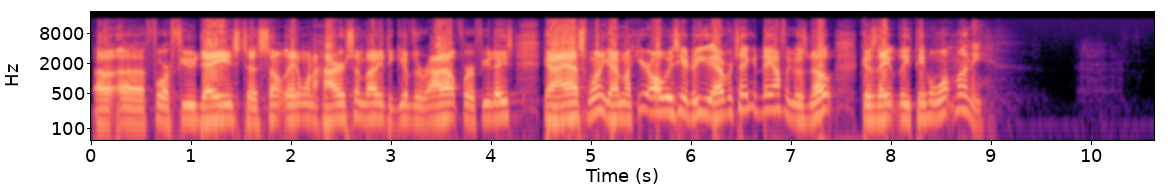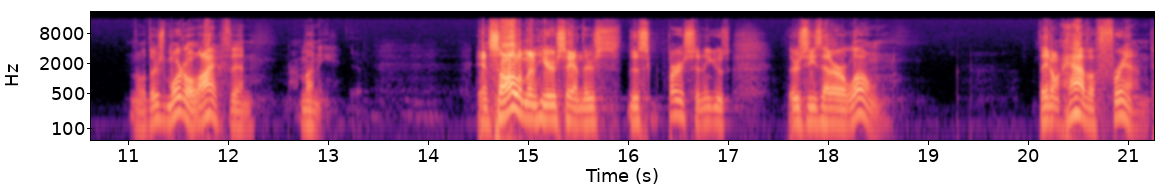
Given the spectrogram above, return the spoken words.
uh, uh, for a few days to some. They don't want to hire somebody to give the route out for a few days. And I asked one guy, I'm like, "You're always here. Do you ever take a day off?" He goes, "No, because they these people want money." Well, there's more to life than money. And Solomon here saying, "There's this person." He goes, "There's these that are alone. They don't have a friend.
